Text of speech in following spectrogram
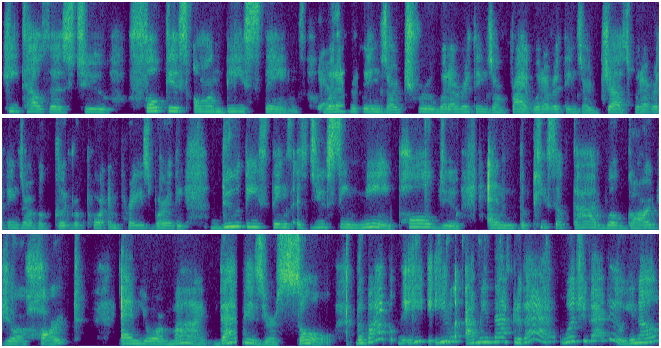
he tells us to focus on these things, yes. whatever things are true, whatever things are right, whatever things are just, whatever things are of a good report and praiseworthy. Do these things as you've seen me, Paul, do, and the peace of God will guard your heart and your mind. That is your soul. The Bible, he, he I mean, after that, what you gotta do, you know,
